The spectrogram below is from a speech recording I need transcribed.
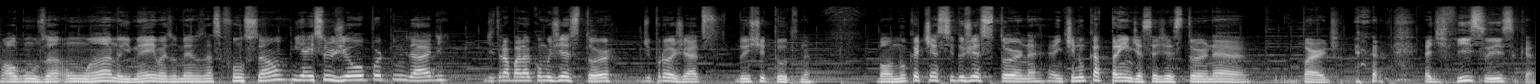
alguns um ano e meio mais ou menos nessa função e aí surgiu a oportunidade de trabalhar como gestor de projetos do instituto, né? Bom, nunca tinha sido gestor, né? A gente nunca aprende a ser gestor, né, Bard? é difícil isso, cara.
